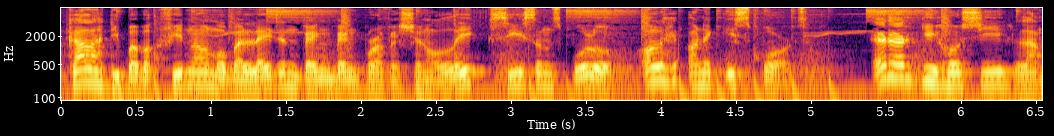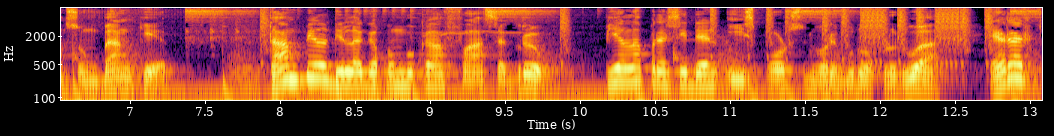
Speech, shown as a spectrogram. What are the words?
kalah di babak final Mobile Legends Bang Bang Professional League Season 10 oleh Onyx Esports, RRQ Hoshi langsung bangkit. Tampil di laga pembuka fase grup Piala Presiden Esports 2022, RRQ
